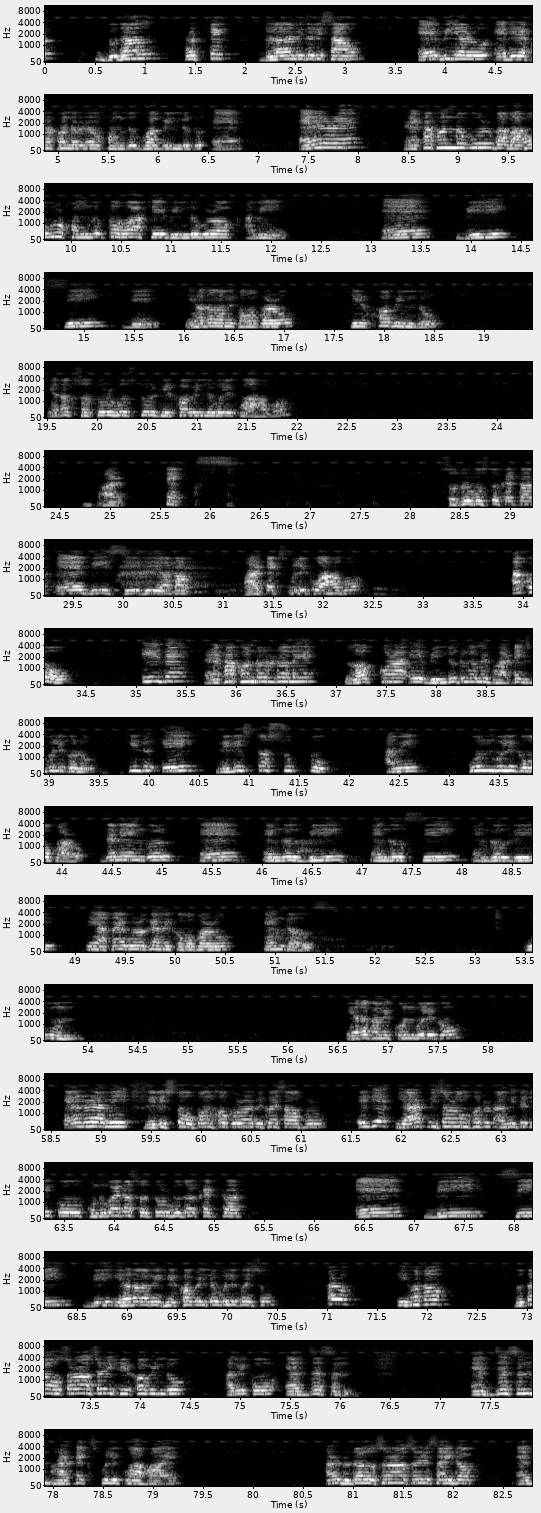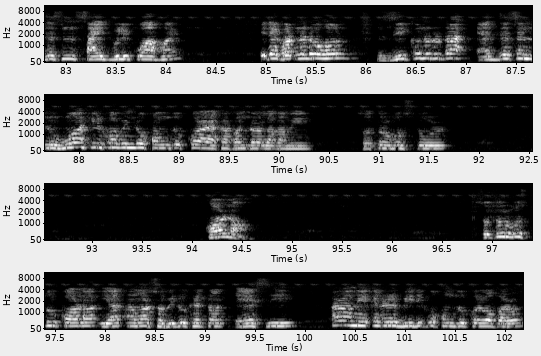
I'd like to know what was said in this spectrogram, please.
দুডাল প্ৰত্যেক দুডাল আমি যদি চাওঁ এ বি আৰু এ ডি ৰেখাখণ্ড দুডাল সংযোগ হোৱা বিন্দুটো এ। এনেদৰে ৰেখাখণ্ডবোৰ বা বাহুবোৰ সংযুক্ত হোৱা সেই বিন্দুবোৰক আমি এ বি চি ডি ইহঁতক আমি ক'ব পাৰোঁ শীৰ্ষবিন্দু ইহঁতক চতুৰ্ভুজটোৰ শীৰ্ষবিন্দু বুলি কোৱা হ'ব। ভাৰ্টেক্স চতুৰ্ভুজটোৰ ক্ষেত্ৰত এ বি চি ডি ইহঁতক ভাৰ্টেক্স বুলি কোৱা হ'ব। আকৌ এই যে ৰেখাখণ্ড দুডালে লগ কৰা এই বিন্দুটোক আমি ভাৰ্টেক্স বুলি ক'লো কিন্তু এই নিৰ্দিষ্ট চুকটোক আমি কোণ বুলি ক'ব পাৰোঁ যেনে angle A angle B angle C angle D এই আটাইবোৰকে আমি ক'ব পাৰোঁ এংগলছ কোণ ইহঁতক আমি কোণ বুলি কওঁ। এনেদৰে আমি নিৰ্দিষ্ট উপাংশবোৰৰ বিষয়ে চাব পাৰোঁ। এতিয়া ইয়াৰ পিছৰ অংশটোত আমি যদি কওঁ কোনোবা এটা চতুৰ্ভুজৰ ক্ষেত্ৰত এ বি চি ডি ইহঁতক আমি শীৰ্ষবিন্দু বুলি কৈছোঁ। আৰু ইহঁতক দুটা ওচৰা ওচৰি শীৰ্ষবিন্দুক আমি কওঁ এডজেচেণ্ট এডজেচেণ্ট ভাৰ্টেক্স বুলি কোৱা হয়। আৰু দুডাল ওচৰা ওচৰি ছাইডক এডজেচেণ্ট ছাইড বুলি কোৱা হয়। এতিয়া ঘটনাটো হ'ল যিকোনো দুটা এডজেচেণ্ট নোহোৱা শীৰ্ষবিন্দু সংযোগ কৰা ৰেখাখণ্ডৰ লগ আমি চতুৰ্ভুজটোৰ কৰ্ণ। চতুৰ্ভুজটোৰ কৰ্ণ ইয়াত আমাৰ ছবিটোৰ ক্ষেত্ৰত এ চি আৰু আমি একেদৰে বি ডিকো সংযোগ কৰিব পাৰোঁ।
